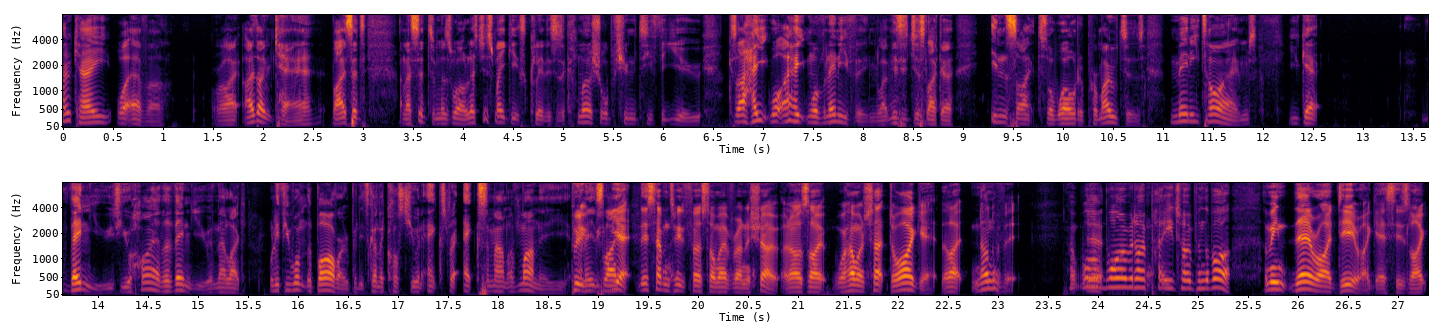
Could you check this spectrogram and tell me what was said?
Okay, whatever. Right, I don't care. But I said, and I said to them as well, let's just make it clear this is a commercial opportunity for you because I hate what I hate more than anything. Like this is just like a insight to the world of promoters. Many times you get venues, you hire the venue, and they're like, well, if you want the bar open, it's going to cost you an extra X amount of money. But and it's like, yeah, this happened to me the first time I ever ran a show, and I was like, "Well, how much that do I get?" They're like, "None of it." Like, why, Yeah. why would I pay you to open the bar? I mean, their idea, I guess, is like,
